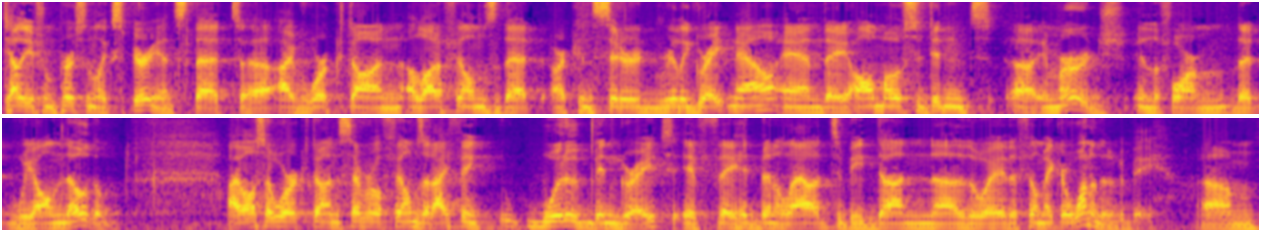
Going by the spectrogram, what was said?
tell you from personal experience that uh, I've worked on a lot of films that are considered really great now, and they almost didn't uh, emerge in the form that we all know them. I've also worked on several films that I think would have been great if they had been allowed to be done uh, the way the filmmaker wanted them to be. Um,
